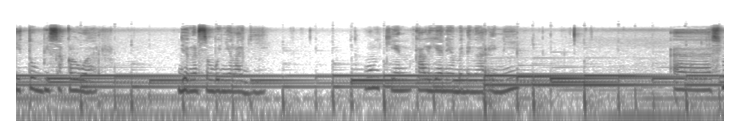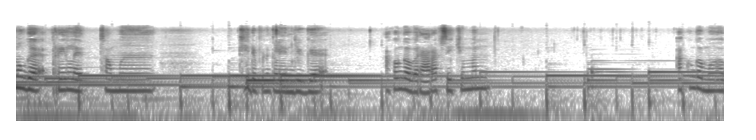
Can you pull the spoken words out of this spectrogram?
itu bisa keluar. Jangan sembunyi lagi. Mungkin kalian yang mendengar ini uh, semoga relate sama kehidupan kalian juga. Aku nggak berharap sih cuman gak mau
